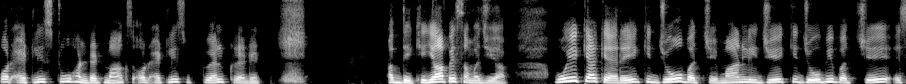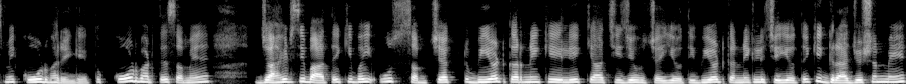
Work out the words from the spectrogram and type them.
for at least two hundred marks और एटलीस्ट ट्वेल्व क्रेडिट अब देखिए, यहाँ पे समझिए आप, वो ये क्या कह रहे हैं कि जो बच्चे, मान लीजिए कि जो भी बच्चे इसमें कोड भरेंगे तो कोड भरते समय ज़ाहिर सी बात है कि भाई उस सब्जेक्ट बीएड करने के लिए क्या चीज़ें हो चाहिए होती? बीएड करने के लिए चाहिए होते कि ग्रेजुएशन में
